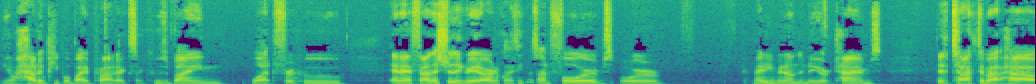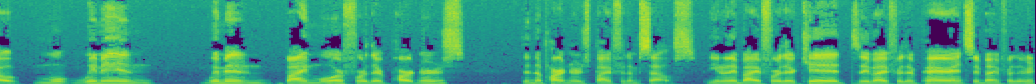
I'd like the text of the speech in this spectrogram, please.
you know how do people buy products like who's buying what for who and i found this really great article i think it was on forbes or it might even been on the new york times that talked about how mo- women women buy more for their partners than the partners buy for themselves. You know they buy for their kids they buy for their parents they buy for their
